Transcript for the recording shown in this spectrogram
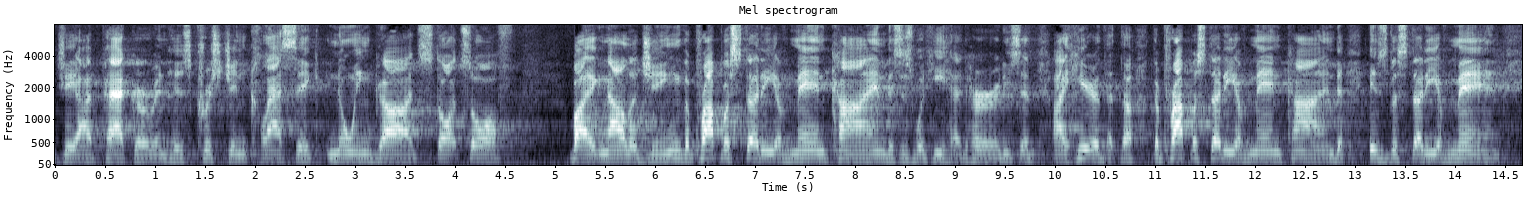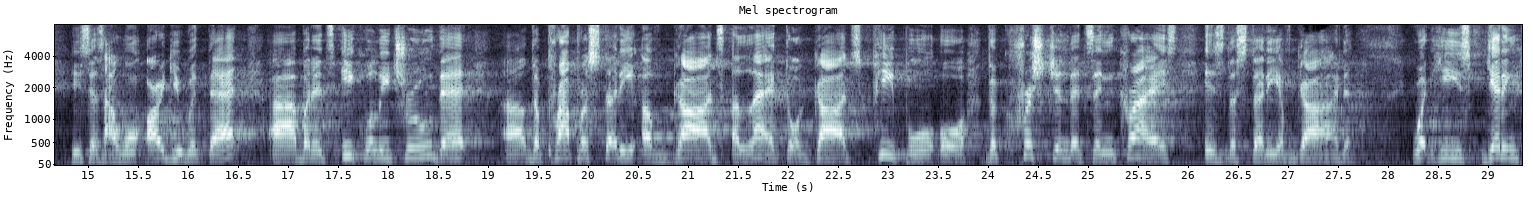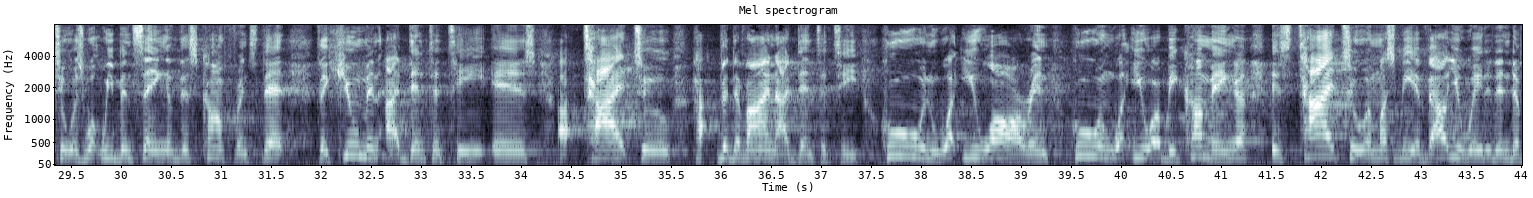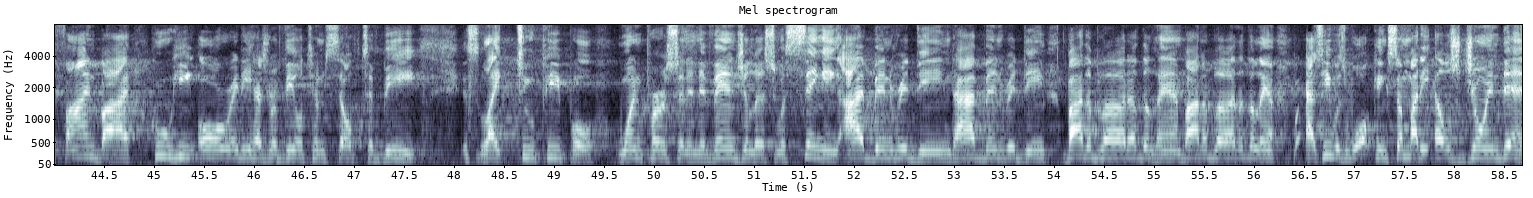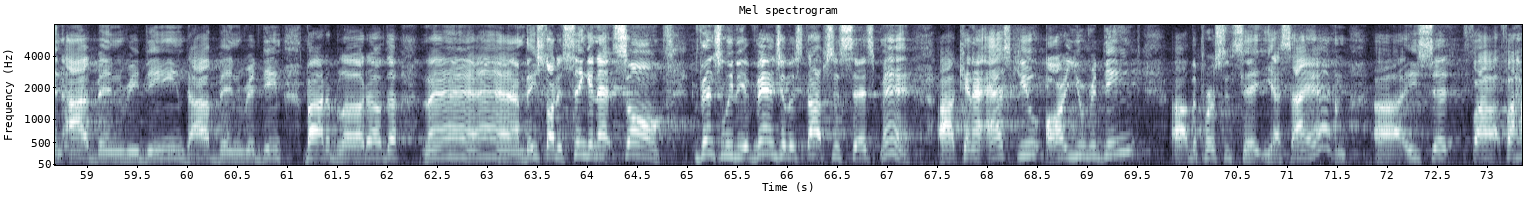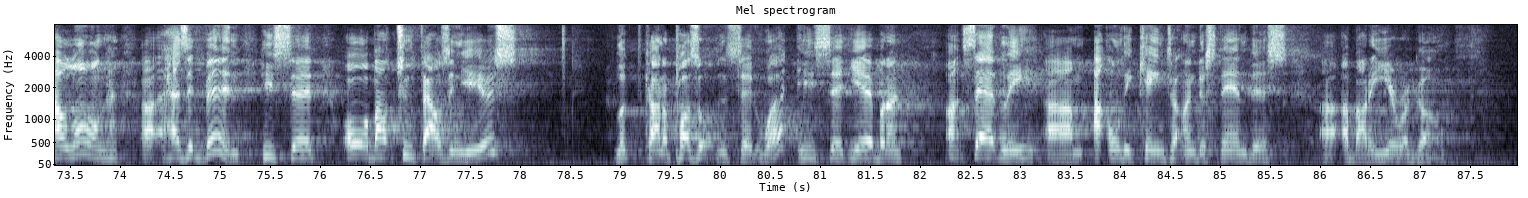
J.I. Packer, in his Christian classic, Knowing God, starts off by acknowledging the proper study of mankind. This is what he had heard. He said, I hear that the, the proper study of mankind is the study of man. He says, I won't argue with that, uh, but it's equally true that uh, the proper study of God's elect or God's people or the Christian that's in Christ is the study of God what he's getting to is what we've been saying in this conference that the human identity is uh, tied to the divine identity. Who and what you are and who and what you are becoming is tied to and must be evaluated and defined by who he already has revealed himself to be. It's like two people. One person, an evangelist, was singing, I've been redeemed, I've been redeemed by the blood of the Lamb, by the blood of the Lamb. As he was walking, somebody else joined in. I've been redeemed, I've been redeemed by the blood of the Lamb. They started singing that song. Eventually, the evangelist stops and says, Man, uh, can I ask you, are you redeemed? Uh, the person said, Yes, I am. Uh, he said, for, for how long uh, has it been? He said, Oh, about 2,000 years. Looked kind of puzzled and said, What? He said, Yeah, but sadly, um, I only came to understand this uh, about a year ago.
